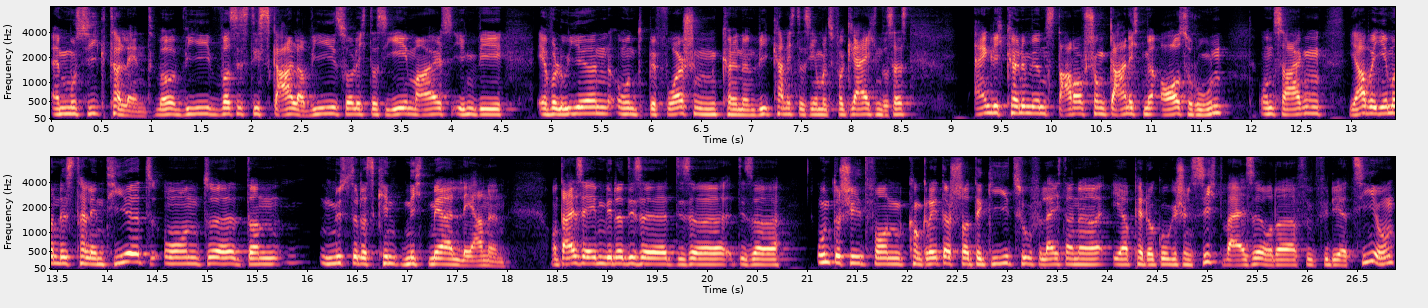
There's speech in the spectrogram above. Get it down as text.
ein Musiktalent? Wie, was ist die Skala? Wie soll ich das jemals irgendwie evaluieren und beforschen können? Wie kann ich das jemals vergleichen? Das heißt, eigentlich können wir uns darauf schon gar nicht mehr ausruhen und sagen, ja, aber jemand ist talentiert und äh, dann müsste das Kind nicht mehr lernen. Und da ist ja eben wieder diese, dieser, dieser Unterschied von konkreter Strategie zu vielleicht einer eher pädagogischen Sichtweise oder für, für die Erziehung,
